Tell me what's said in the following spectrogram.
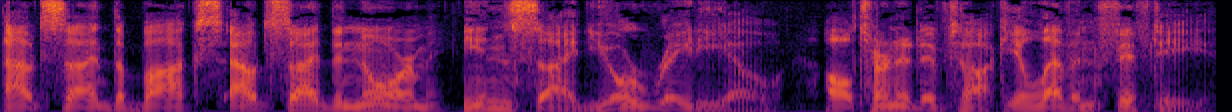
Outside the box, outside the norm, inside your radio. Alternative Talk 1150.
